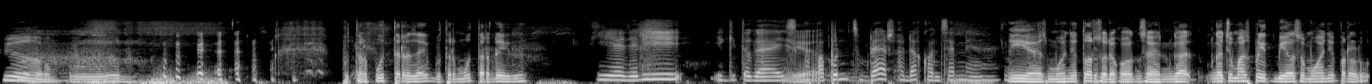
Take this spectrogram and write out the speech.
Ya Hmm. ampun. Puter-puter saya puter-muter deh itu. Iya jadi ya gitu guys. Iya. Apa pun sebenarnya harus ada konsennya. Iya, semuanya tuh harus ada konsen. Nggak nggak cuma split bill, semuanya perlu.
